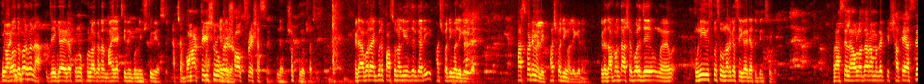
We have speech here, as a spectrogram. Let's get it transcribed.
কেউ বলতে পারবে না যে গাড়িটা কোনো খোলা কাটা মায়ের অ্যাক্সিডেন্ট কোনো হিস্টোরি আছে। আচ্ছা বনার থেকে শুরু করে সব ফ্রেশ আছে। সব ফ্রেশ আছে। এটা আবার একবার পার্সোনাল ইউজের গাড়ি ফার্স্ট পার্টি মালিকের গাড়ি। ফার্স্ট পার্টি মালিক। ফার্স্ট পার্টি মালিক এটা এটা জাপানতে আসার পরে যে উনি ইউজ করছে ওনার কাছে এই গাড়ি এতদিন ছিল। রাসেল হাওলাদার আমাদের সাথে আছে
